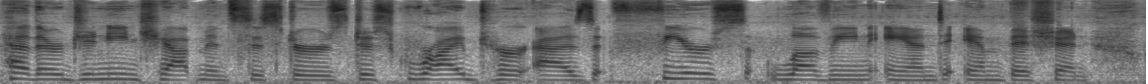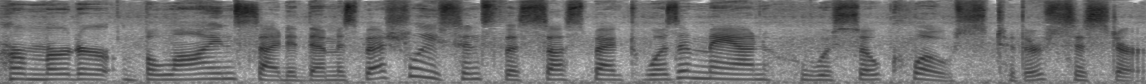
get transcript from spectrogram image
Heather, Jeanean Chapman's sisters described her as fierce, loving, and ambition. Her murder blindsided them, especially since the suspect was a man who was so close to their sister.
